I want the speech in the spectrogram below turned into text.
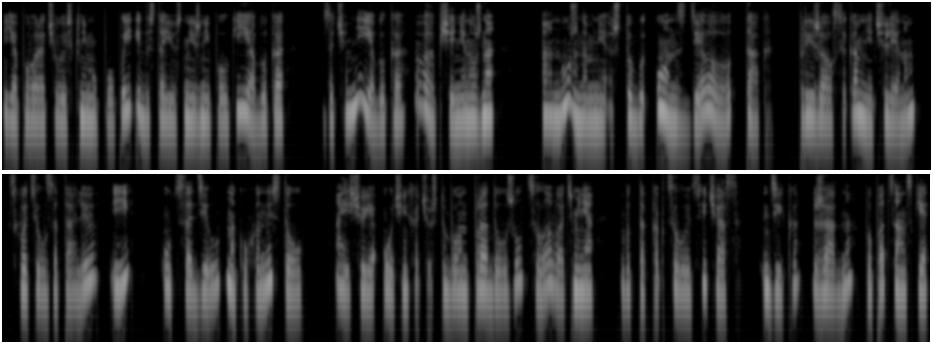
Я поворачиваюсь к нему попой и достаю с нижней полки яблоко. Зачем мне яблоко? Вообще не нужно. — а нужно мне, чтобы он сделал вот так. Прижался ко мне членом, схватил за талию и усадил на кухонный стол. А еще я очень хочу, чтобы он продолжил целовать меня, вот так, как целует сейчас. Дико, жадно, по-пацански.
